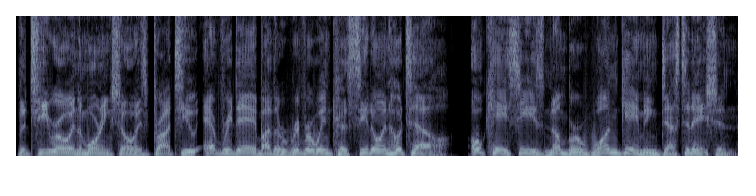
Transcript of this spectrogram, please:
The T Row in the Morning Show is brought to you every day by the Riverwind Casino and Hotel, OKC's number one gaming destination.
